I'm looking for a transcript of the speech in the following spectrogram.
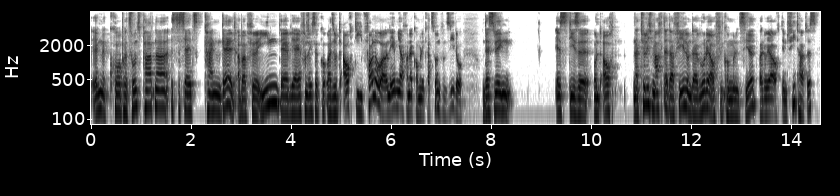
irgendeine Kooperationspartner ist das ja jetzt kein Geld, aber für ihn, der ja von dieser, also auch die Follower leben ja von der Kommunikation von Sido. Und deswegen ist diese, und auch, natürlich macht er da viel und da wurde ja auch viel kommuniziert, weil du ja auch den Feed hattest.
